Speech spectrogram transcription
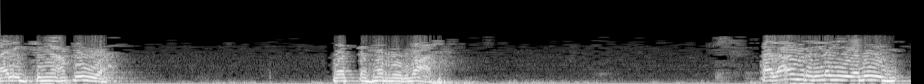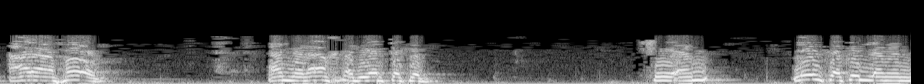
الاجتماع قوة. والتفرق ضعف الأمر الذي يليه على فرض أن الأخ قد يرتكب شيئا ليس كل من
